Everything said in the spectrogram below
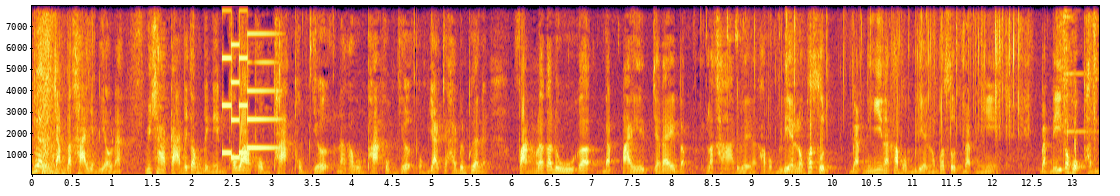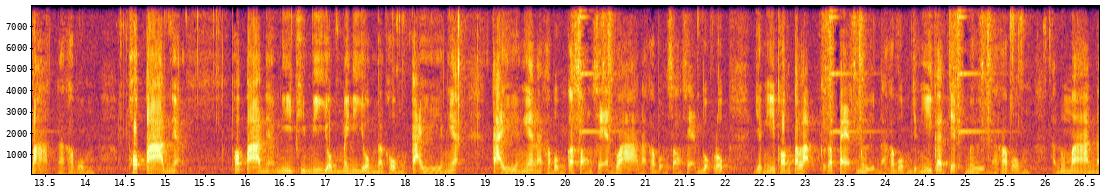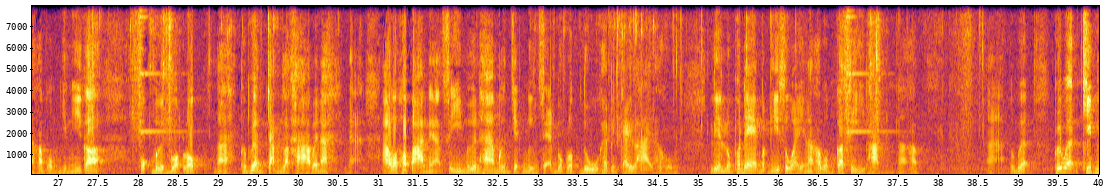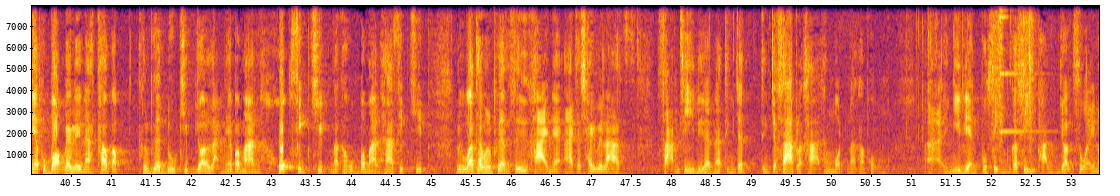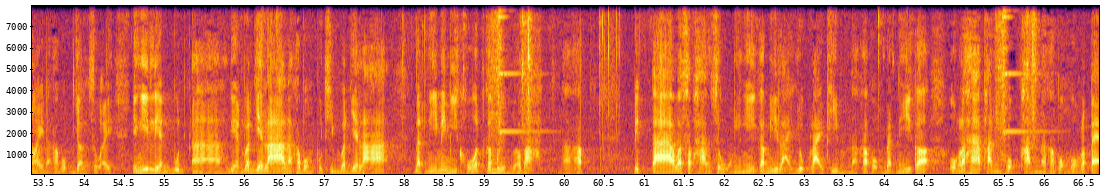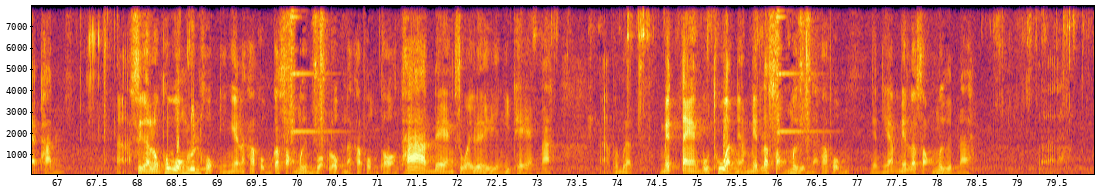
เพื่อนๆจำราคาอย่างเดียวนะ วิชาการไม่ต้องไปเน้น เพราะว่าผมพระผมเยอะนะครับผมพระผมเยอะ ผมอยากจะให้เพื่อนๆเนี่ยฟังแล้วก็ดูก็แบบไปจะได้แบบราคาไปเลยนะครับผมเหรียญหลวงพ่อสุดแบบนี้นะครับผมเหรียญหลวงพ่อสุดแบบนี้ แบบนี้ก็6,000 บาทนะครับผมพ่อปานเนี่ยพ่อปานเนี่ยมีพิมพ์นิยมไม่นิยมนะครับผมไก่อย่างเงี้ยไก่อย่างเงี้ยนะครับผมก็2 0 0แสนกว่านะครับผม2 0 0แสนบวกลบ อย่างนี้พร้อมตลับก็8 0,000นะครับผมอย่างนี้ก็ 70,000นะครับผมหนุมานนะครับผมอย่างนี้ก็ 60,000บวกลบนะเพื่อนๆจำราคาไว้นะเนี่ยเอาว่าพ่อปานเนี่ยสี่หมื่นห้าหมื่นเจ็ดหมื่นแสนบวกลบดูให้เป็นไกด์ไลน์นะครับผมเหรียญหลวงพ่อแดงแบบนี้สวยนะครับผมก็4,000นนะครับอ่าเพื่อนๆเพื่อนๆคลิปเนี้ยผมบอกได้เลยนะเท่ากับเพื่อนๆดูคลิปย้อนหลังเนี่ยประมาณ 60 คลิปนะครับผมประมาณ 50 คลิป หรือว่าถ้าเพื่อนๆซื้อขายเนี่ยอาจจะใช้เวลา 3-4 เดือนนะถึงจะถึงจะทราบราคาทั้งหมดนะครับผม อ่าอย่างนี้เหรียญผู้สิมก็4,000หย่อนสวยหน่อยนะครับผมหย่อนสวย อย่างนี้เหรียญปุอ่าเหรียญวัดเยล้านะครับผมผู้ทิมวัดเยล้า แบบนี้ไม่มีโค้ดก็หมื่นกว่าบาทนะครับปิดตาวัดสะพานสูงอย่างนี้ก็มีหลายยุคหลายพิมพ์นะครับผมแบบนี้ก็องค์ละ 5,000 6,000นะครับผมองค์ละ 8,000อ่าเสือหลวงพ่อวงรุ่น 6 อย่างเงี้ยนะครับผมก็ 20,000 บวกลบนะครับผมทองถ้าแดงสวยเลยอย่างนี้แพงนะอ่าเพื่อนๆเม็ดแตงปูทวดเนี่ยเม็ดละ 20,000นะครับผมอย่างเงี้ยเม็ดละ 20,000นะ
